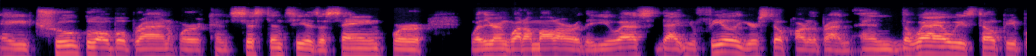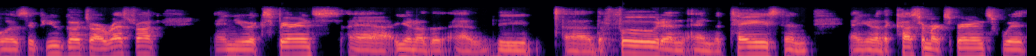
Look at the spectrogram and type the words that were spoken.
a true global brand where consistency is the same, where whether you're in Guatemala or the US, that you feel you're still part of the brand. And the way I always tell people is if you go to our restaurant and you experience, uh, you know, the uh, the uh, the food and and the taste and and you know the customer experience with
